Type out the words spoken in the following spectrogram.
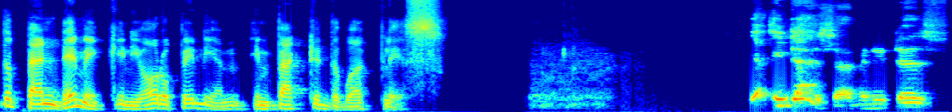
the pandemic, in your opinion, impacted the workplace? Yeah, it does. I mean, it has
